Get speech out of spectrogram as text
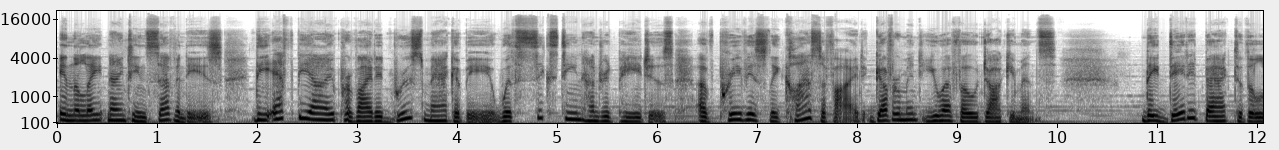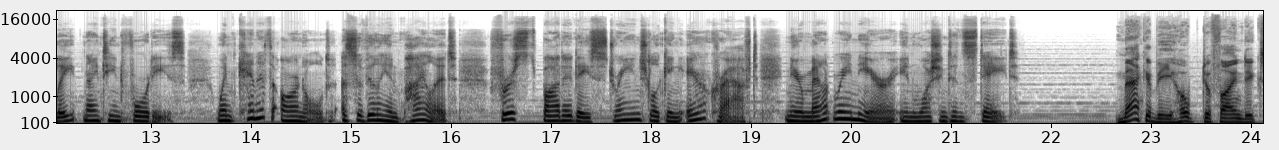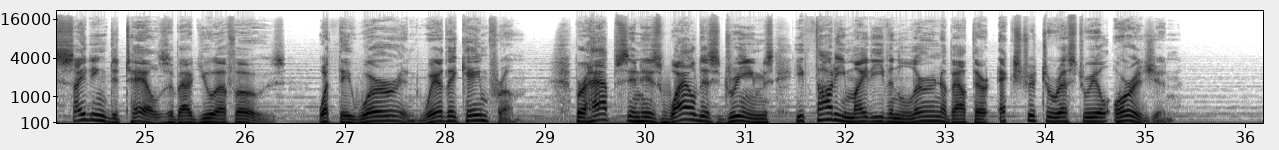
In the late 1970s, the FBI provided Bruce Maccabee with 1,600 pages of previously classified government UFO documents. They dated back to the late 1940s when Kenneth Arnold, a civilian pilot, first spotted a strange looking aircraft near Mount Rainier in Washington state. Maccabee hoped to find exciting details about UFOs, what they were and where they came from. Perhaps in his wildest dreams, he thought he might even learn about their extraterrestrial origin.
